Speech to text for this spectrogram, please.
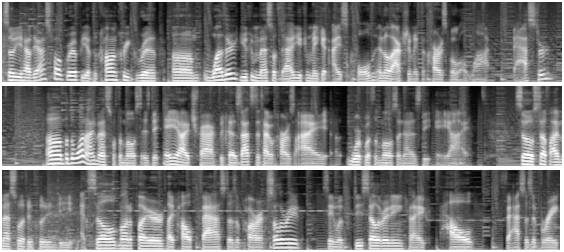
So you have the asphalt grip, you have the concrete grip. Um, weather, you can mess with that. You can make it ice cold, and it'll actually make the cars go a lot faster. Um, but the one I mess with the most is the AI track because that's the type of cars I work with the most, and that is the AI. So stuff I mess with including the accel modifier, like how fast does a car accelerate, same with decelerating, like how fast does it brake,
